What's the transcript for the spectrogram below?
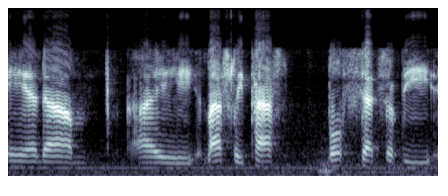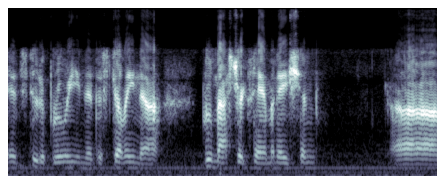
and um, I lastly passed both sets of the Institute of Brewing and Distilling uh, brewmaster examination, uh,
